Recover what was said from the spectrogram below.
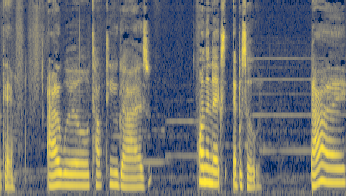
okay. I will talk to you guys on the next episode. Bye.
